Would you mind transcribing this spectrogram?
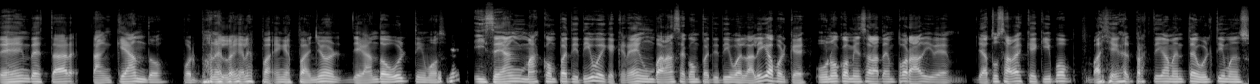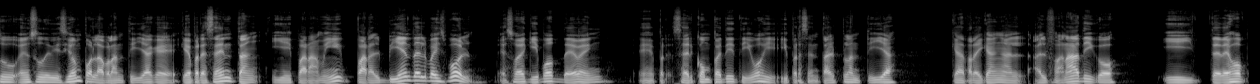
dejen de estar tanqueando, por ponerlo en, el, en español, llegando últimos y sean más competitivos y que creen un balance competitivo en la liga, porque uno comienza la temporada y ve, ya tú sabes qué equipo va a llegar prácticamente último en su, en su división por la plantilla que, presentan. Y para mí, para el bien del béisbol, esos equipos deben eh, ser competitivos y, presentar plantillas que atraigan al, al fanático. Y te dejo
